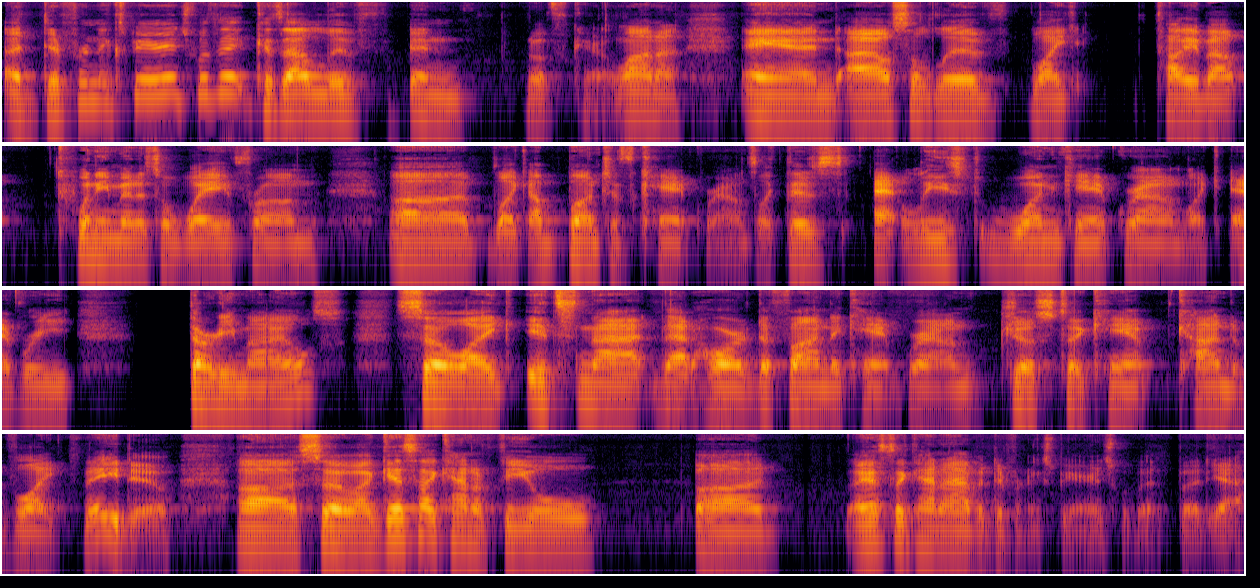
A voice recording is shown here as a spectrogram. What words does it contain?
a different experience with it because I live in North Carolina and I also live like probably about 20 minutes away from uh like a bunch of campgrounds. Like there's at least one campground like every 30 miles. So like it's not that hard to find a campground just to camp kind of like they do. Uh so I guess I kind of feel uh I guess I kind of have a different experience with it. But yeah.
